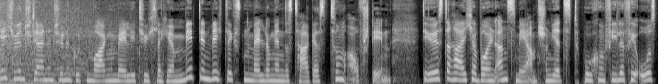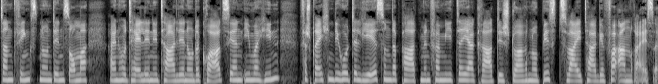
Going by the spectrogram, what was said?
Ich wünsche dir einen schönen guten Morgen. Melly Tüchler hier mit den wichtigsten Meldungen des Tages zum Aufstehen. Die Österreicher wollen ans Meer. Schon jetzt buchen viele für Ostern, Pfingsten und den Sommer ein Hotel in Italien oder Kroatien. Immerhin versprechen die Hoteliers und Apartmentvermieter ja gratis Storno bis zwei Tage vor Anreise.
